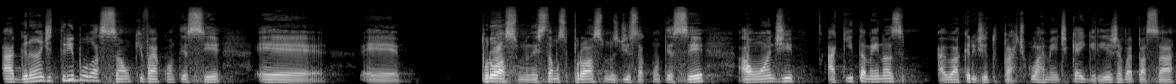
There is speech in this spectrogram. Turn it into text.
a grande tribulação que vai acontecer é, é, próximo, né? estamos próximos disso acontecer, aonde aqui também nós eu acredito particularmente que a igreja vai passar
